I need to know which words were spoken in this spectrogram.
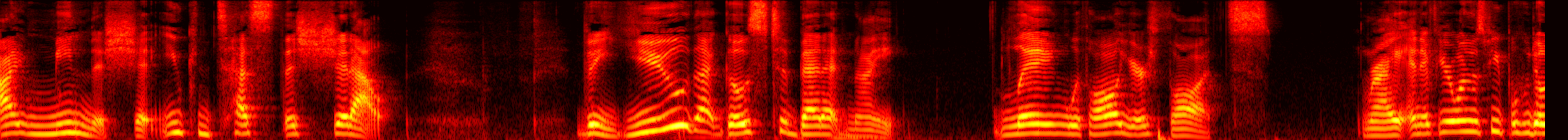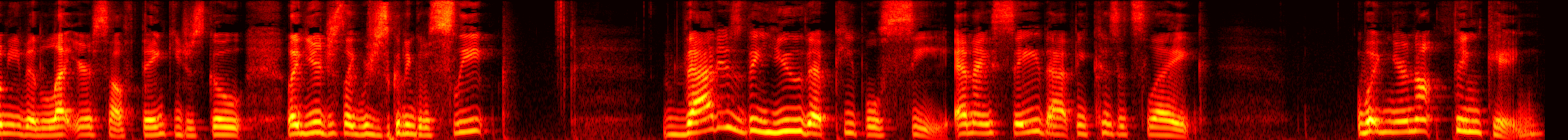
I mean this shit. You can test this shit out. The you that goes to bed at night, laying with all your thoughts, right? And if you're one of those people who don't even let yourself think, you just go, like, you're just like, we're just gonna go to sleep. That is the you that people see. And I say that because it's like, when you're not thinking,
